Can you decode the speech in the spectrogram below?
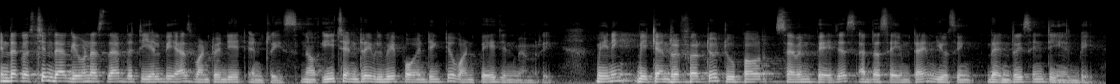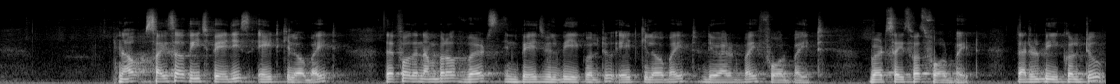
in the question they have given us that the TLB has 128 entries. Now each entry will be pointing to one page in memory. Meaning we can refer to 2 power 7 pages at the same time using the entries in TLB. Now size of each page is 8 kilobyte Therefore, the number of words in page will be equal to 8 kilobyte divided by 4 byte. Word size was 4 byte. That will be equal to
